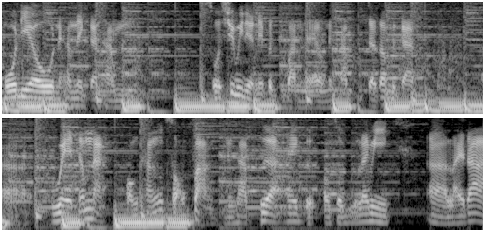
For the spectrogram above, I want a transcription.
โมเดลนะครับในการทำโซเชียลมีเดียในปัจจุบันแล้วนะครับ จะต้องมีการ เวทน้ำหนักของทั้งสองฝั่งนะครับ เพื่อให้เกิดความสมดุลและมีรายได้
